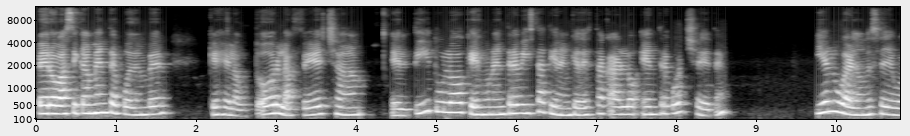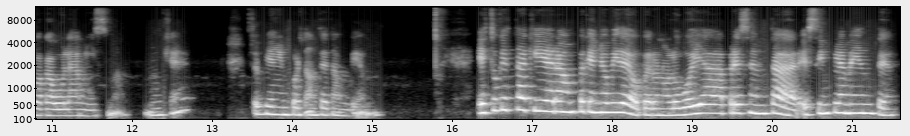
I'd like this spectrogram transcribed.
pero básicamente pueden ver que es el autor, la fecha, el título, que es una entrevista, tienen que destacarlo entre corchetes y el lugar donde se llevó a cabo la misma. ¿ok? Esto es bien importante también. Esto que está aquí era un pequeño video, pero no lo voy a presentar. Es simplemente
